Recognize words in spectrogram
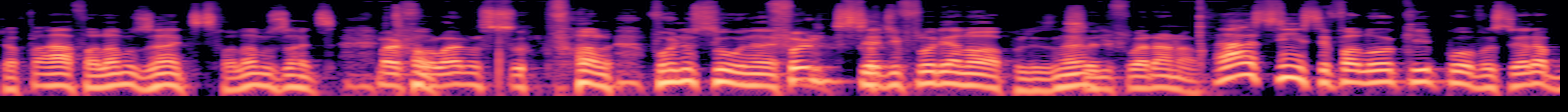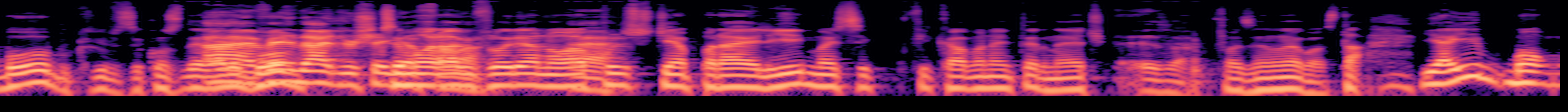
Já, ah, falamos antes, falamos antes. Mas Então, foi lá no sul. fala- foi no Sul, né? Foi no Você é de Florianópolis, né? Sou de Florianópolis. Ah, sim, você falou que pô, você era bobo, que você considerava Ah, é bobo. verdade, eu cheguei Você a morava falar. É. em Florianópolis, tinha praia ali, mas você ficava na internet Exato. fazendo um negócio. Tá. E aí, bom,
